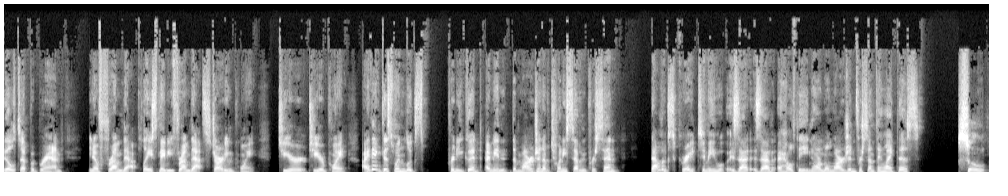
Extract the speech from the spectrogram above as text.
built up a brand. You know, from that place, maybe from that starting point to your to your point. I think this one looks pretty good. I mean, the margin of 27%, that looks great to me. Is that is that a healthy normal margin for something like this? So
